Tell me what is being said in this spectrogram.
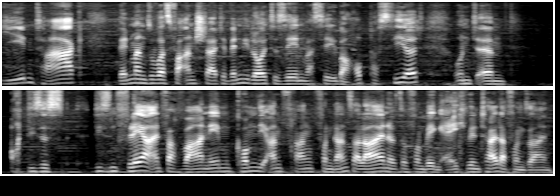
jeden Tag, wenn man sowas veranstaltet, wenn die Leute sehen, was hier überhaupt passiert und ähm, auch dieses, diesen Flair einfach wahrnehmen, kommen die Anfragen von ganz alleine, so von wegen, ey, ich will ein Teil davon sein.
